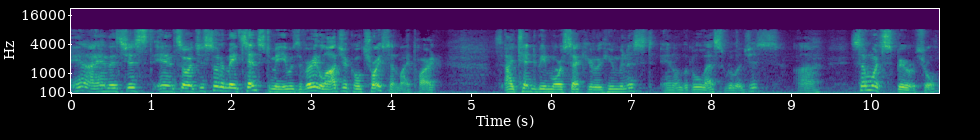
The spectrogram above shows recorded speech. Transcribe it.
yeah, and it's just and so it just sort of made sense to me. It was a very logical choice on my part. I tend to be more secular humanist and a little less religious. Uh, somewhat spiritual,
